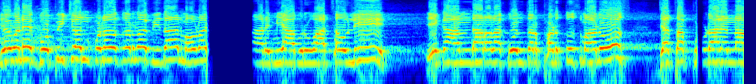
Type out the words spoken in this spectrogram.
ते म्हणे गोपीचंद पडळकरनं विधान भवनात मी आबरू वाचवली. एका आमदाराला कोणतर फडतूस माणूस ज्याचा पुढाऱ्यांना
